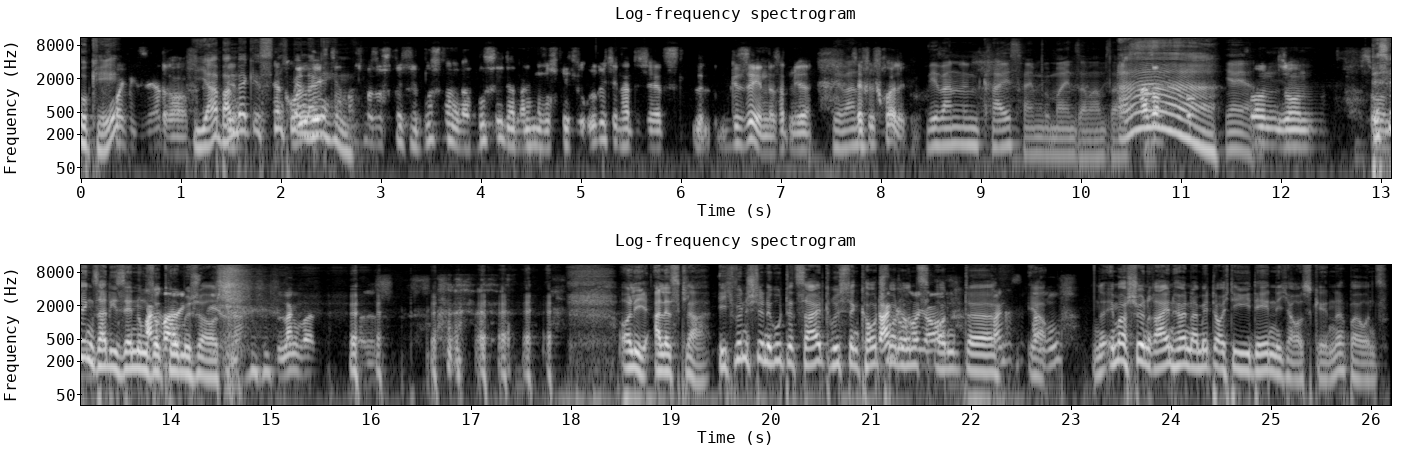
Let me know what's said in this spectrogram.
okay. freue ich mich sehr drauf. Ja, Bamberg Den- ist der nicht mehr lange Ulrich, hin. manchmal so spricht wie Buschmann oder Buschi, der manchmal so spricht wie Ulrich, den hatte ich ja jetzt gesehen. Das hat mir wir, sehr waren, viel Freude gemacht. wir waren in Kreisheim gemeinsam am Samstag. Ah, Ja, ja. So ein, so ein, so deswegen sah die Sendung so komisch aus. Ne? Langweilig. Olli, alles klar. Ich wünsche dir eine gute Zeit. Grüß den Coach Danke von uns euch auch. und äh, Danke für den ja, Anruf. immer schön reinhören, damit euch die Ideen nicht ausgehen, ne, bei uns.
